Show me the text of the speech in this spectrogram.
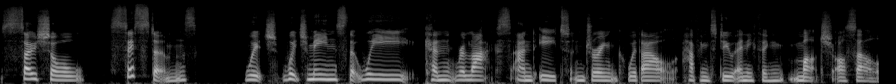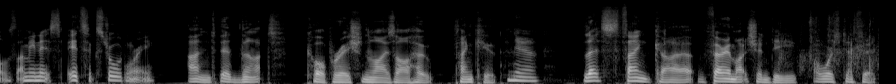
social systems, which which means that we can relax and eat and drink without having to do anything much ourselves. I mean, it's it's extraordinary. And in that cooperation lies our hope. Thank you. Yeah. Let's thank uh, very much indeed. Always different.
